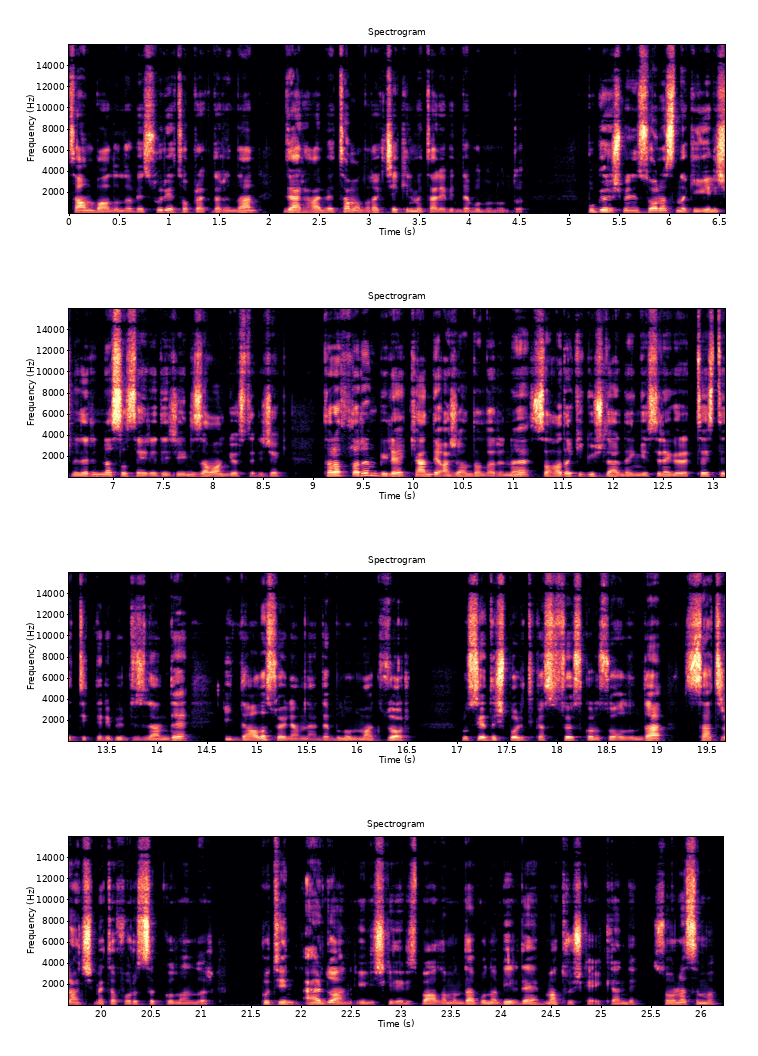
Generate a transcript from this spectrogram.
tam bağlılığı ve Suriye topraklarından derhal ve tam olarak çekilme talebinde bulunuldu. Bu görüşmenin sonrasındaki gelişmelerin nasıl seyredeceğini zaman gösterecek. Tarafların bile kendi ajandalarını sahadaki güçler dengesine göre test ettikleri bir düzlemde iddialı söylemlerde bulunmak zor. Rusya dış politikası söz konusu olduğunda satranç metaforu sık kullanılır. Putin-Erdoğan ilişkileri bağlamında buna bir de matruşka eklendi. Sonrası mı?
